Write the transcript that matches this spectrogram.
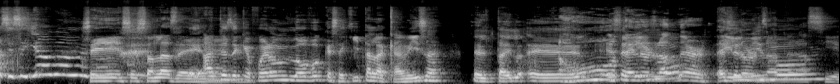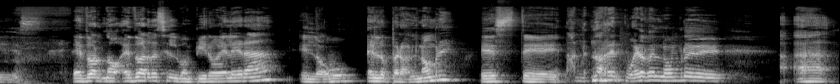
Así se llama. Sí, sí, son las de. Eh, antes de que fuera un lobo que se quita la camisa. El Tyler. eh, Oh, es Taylor Lautner. Es el mismo. Lautner, así es. Edward, no, Edward es el vampiro. Él era. El lobo. El, pero el nombre. Este. No, no recuerdo el nombre de. Ah,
